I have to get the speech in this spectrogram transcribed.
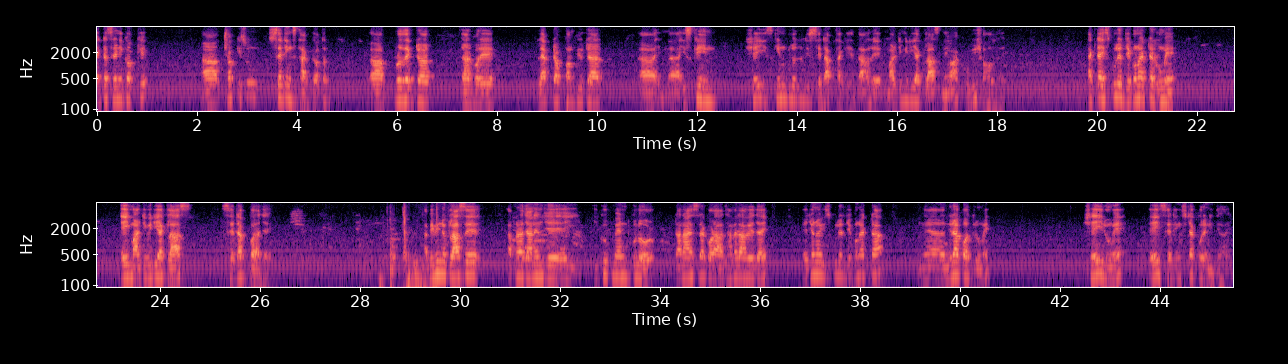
একটা শ্রেণীকক্ষে সব কিছু সেটিংস থাকবে। অর্থাৎ প্রজেক্টর তারপরে ল্যাপটপ কম্পিউটার স্ক্রিন সেই স্ক্রিনগুলো যদি সেট আপ থাকে, তাহলে মাল্টিমিডিয়া ক্লাস নেওয়া খুবই সহজ হয়। একটা স্কুলের যে কোনো একটা রুমে এই মাল্টিমিডিয়া ক্লাস সেট করা যায়। বিভিন্ন ক্লাসে আপনারা জানেন যে এই ইকুইপমেন্টগুলো টানা হেঁচড়া করা, ঝামেলা হয়ে যায়। এই জন্য স্কুলের যে কোনো একটা নিরাপদ রুমে, সেই রুমে এই সেটিংসটা করে নিতে হয়।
